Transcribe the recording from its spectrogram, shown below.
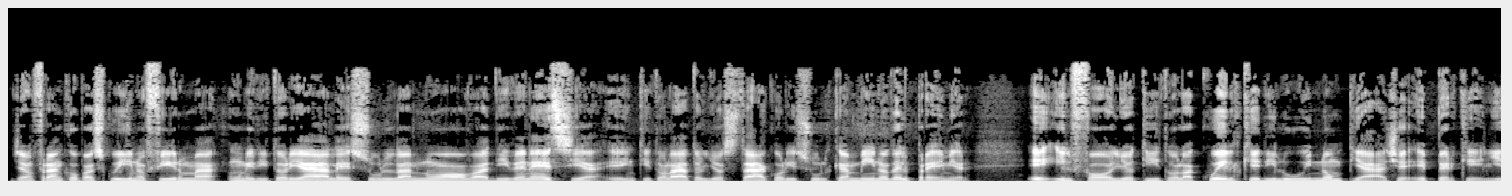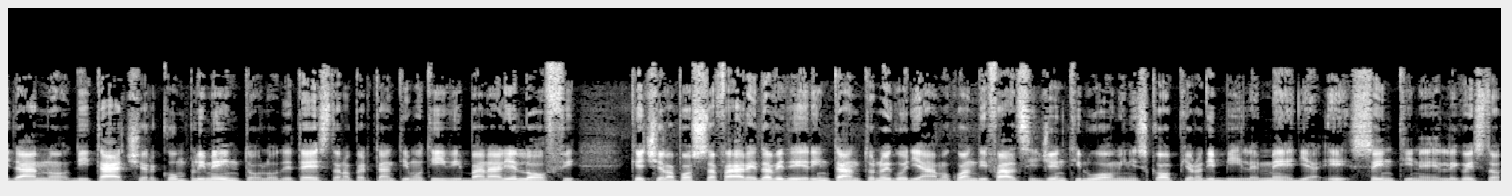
Gianfranco Pasquino firma un editoriale sulla nuova di Venezia, intitolato Gli ostacoli sul cammino del Premier, e il foglio titola Quel che di lui non piace e perché. Gli danno di Thatcher complimento, lo detestano per tanti motivi banali e loffi, che ce la possa fare da vedere, intanto noi godiamo quando i falsi gentiluomini scoppiano di bile, media e sentinelle. Questo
